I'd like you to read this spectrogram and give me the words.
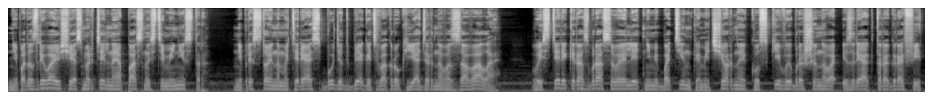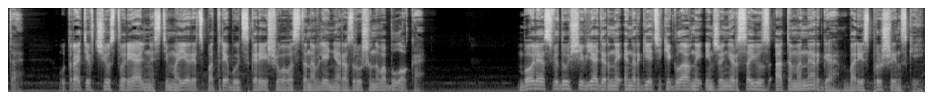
не подозревающий о смертельной опасности министр, непристойно матерясь, будет бегать вокруг ядерного завала, в истерике разбрасывая летними ботинками черные куски выброшенного из реактора графита. Утратив чувство реальности, майорец потребует скорейшего восстановления разрушенного блока. Более сведущий в ядерной энергетике главный инженер Союз Атомэнерго Борис Прушинский,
